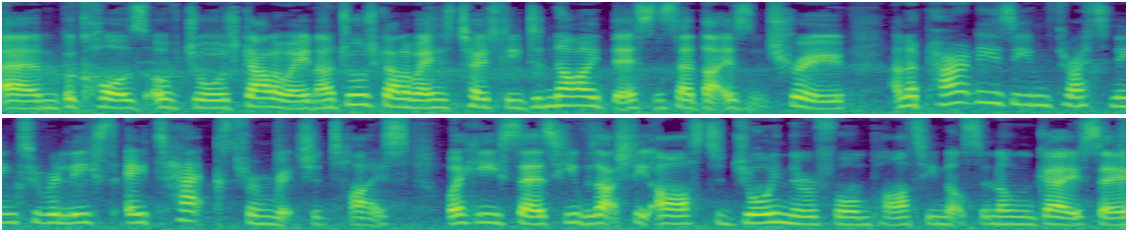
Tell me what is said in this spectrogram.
um, because of George Galloway. Now, George Galloway has totally denied this and said that isn't true, and apparently is even threatening to release a text from Richard Tice where he says he was actually asked to join the Reform Party not so long ago. So,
